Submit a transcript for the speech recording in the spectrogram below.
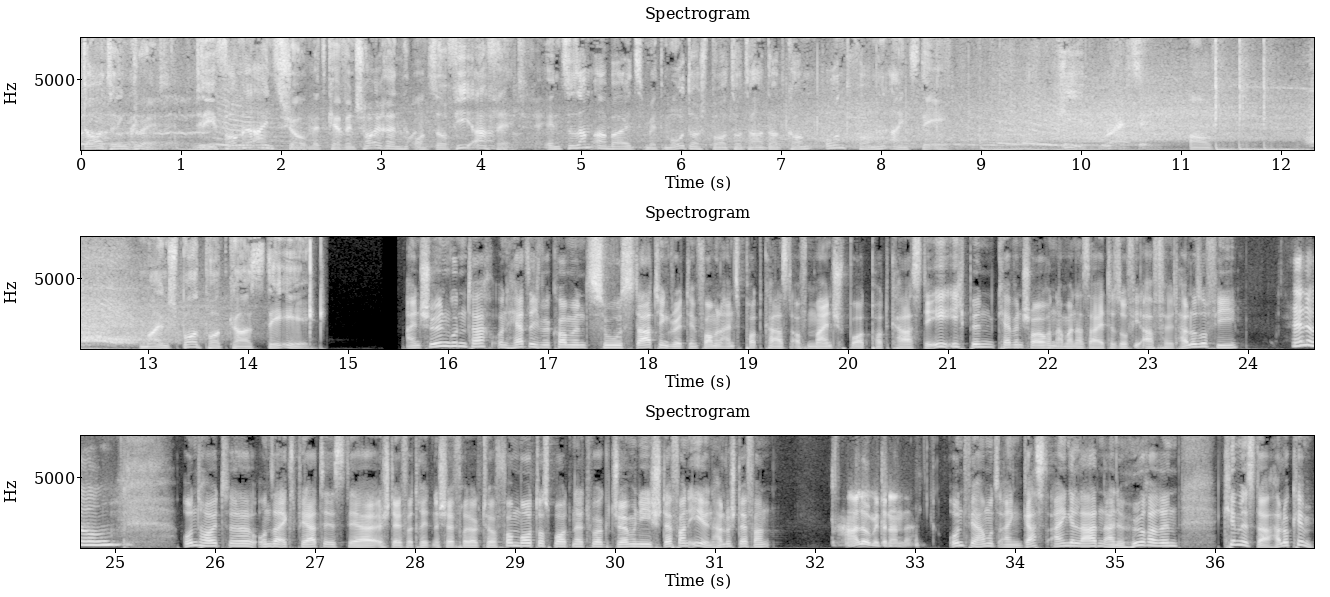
Starting Grid, die Formel 1 Show mit Kevin Scheuren und Sophie Affeld in Zusammenarbeit mit motorsporttotal.com und Formel1.de. Keep racing auf meinsportpodcast.de. Einen schönen guten Tag und herzlich willkommen zu Starting Grid, dem Formel 1 Podcast auf meinsportpodcast.de. Ich bin Kevin Scheuren an meiner Seite, Sophie Affeld. Hallo Sophie. Hallo. Und heute unser Experte ist der stellvertretende Chefredakteur vom Motorsport Network Germany, Stefan Ehlen. Hallo Stefan. Hallo miteinander. Und wir haben uns einen Gast eingeladen, eine Hörerin. Kim ist da. Hallo Kim.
